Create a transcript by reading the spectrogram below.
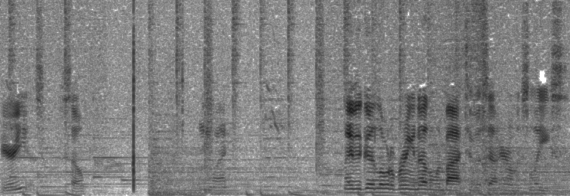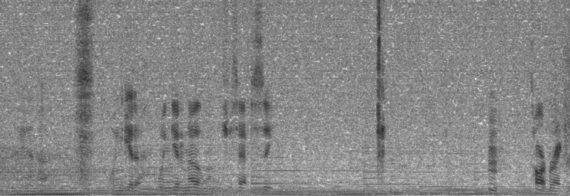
Here he is. So anyway, maybe the good Lord will bring another one by to us out here on this lease, and uh, we can get a we can get another one. We'll just have to see. Hmm. It's heartbreaking.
